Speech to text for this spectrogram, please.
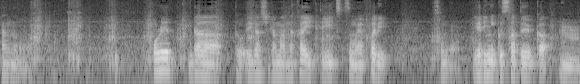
あの俺らと江頭まあ仲いいって言いつつもやっぱりそのやりにくさというかんうん。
